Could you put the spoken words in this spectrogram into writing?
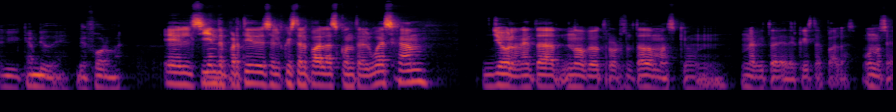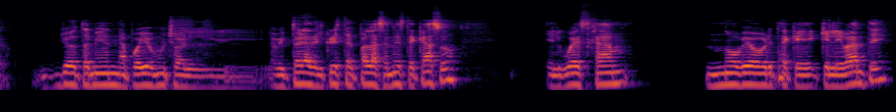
el cambio de, de forma. El siguiente partido es el Crystal Palace contra el West Ham. Yo, la neta, no veo otro resultado más que un- una victoria del Crystal Palace. 1-0. Yo también apoyo mucho el- la victoria del Crystal Palace en este caso. El West Ham no veo ahorita que, que levante.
